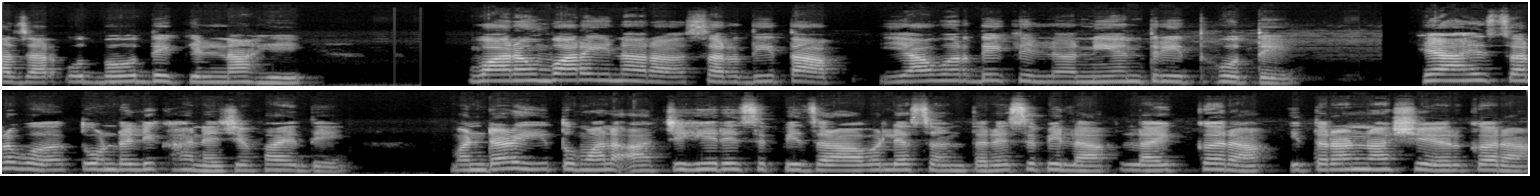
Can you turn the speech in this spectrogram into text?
आजार उद्भवत देखील नाही. वारंवार येणारा सर्दी ताप यावर देखील नियंत्रित होते. हे आहेत सर्व तोंडली खाण्याचे फायदे. मंडळी तुम्हाला आजची ही रेसिपी जर आवडली असेल तर रेसिपीला लाईक करा इतरांना शेअर करा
